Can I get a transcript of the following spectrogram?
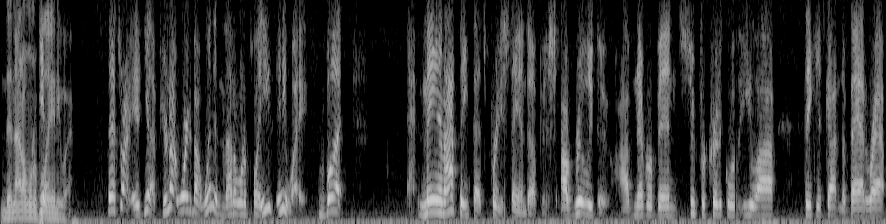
then I don't want to play Yeah. anyway. that's right. Yeah, if you're not worried about winning, then I don't want to play anyway. But man, I think that's pretty stand upish. I really do. I've never been super critical of Eli. think he's gotten a bad rap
